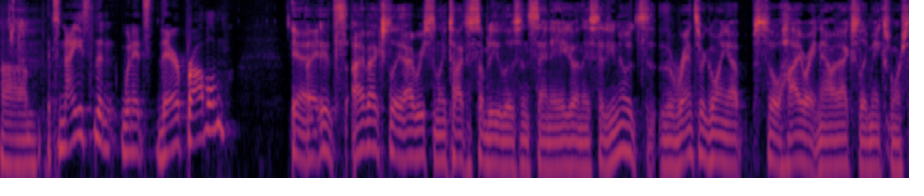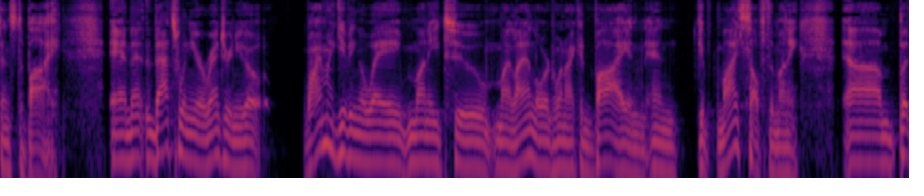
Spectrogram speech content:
Um, it's nice that when it's their problem, yeah, but, it's. I've actually. I recently talked to somebody who lives in San Diego, and they said, you know, it's the rents are going up so high right now. It actually makes more sense to buy, and that, that's when you're a renter and you go, why am I giving away money to my landlord when I could buy and, and give myself the money? Um, but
